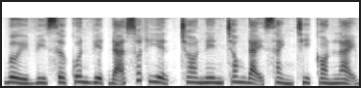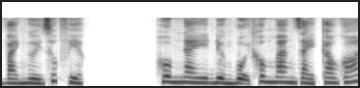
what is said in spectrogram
Bởi vì sở quân Việt đã xuất hiện cho nên trong đại sảnh chỉ còn lại vài người giúp việc. Hôm nay đường bội không mang giày cao gót,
